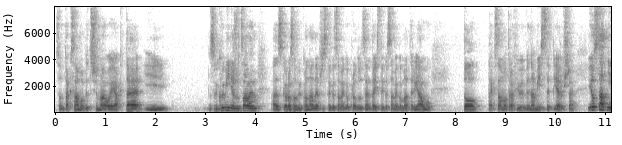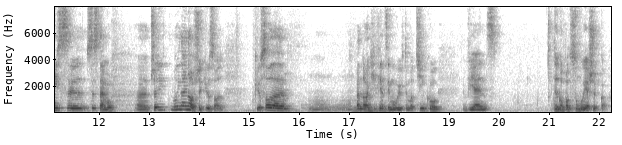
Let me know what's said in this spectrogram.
są tak samo wytrzymałe jak te i zwykłymi nie rzucałem, ale skoro są wykonane przez tego samego producenta i z tego samego materiału, to tak samo trafiłyby na miejsce pierwsze. I ostatni z y, systemów, y, czyli mój najnowszy QSOL. QSOL mm, będę o nich więcej mówił w tym odcinku, więc tylko podsumuję szybko.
